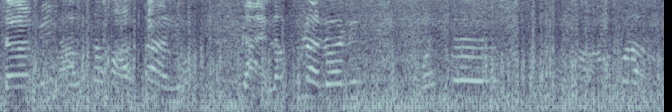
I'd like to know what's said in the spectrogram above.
म्हटलं आम्ही मस्त मासा आणू. खायला पण आणू आणि मस्त पण आणू.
